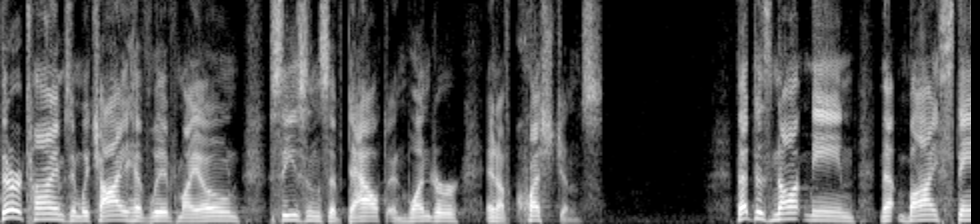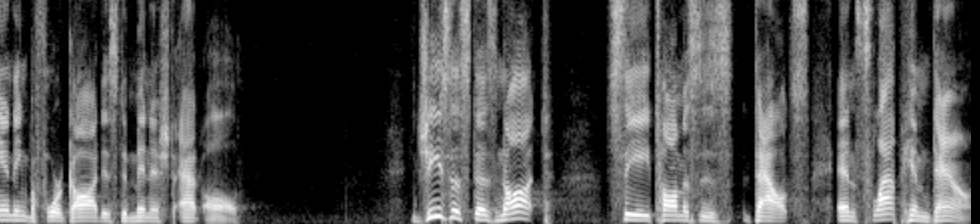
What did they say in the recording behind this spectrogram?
There are times in which I have lived my own seasons of doubt and wonder and of questions. That does not mean that my standing before God is diminished at all. Jesus does not see Thomas's doubts and slap him down.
